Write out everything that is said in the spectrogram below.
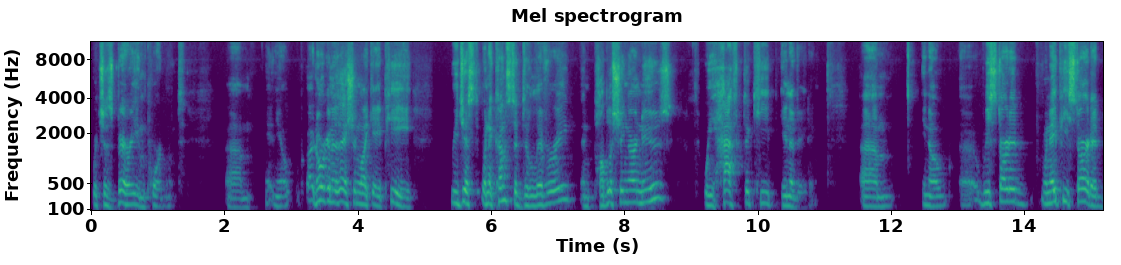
which is very important. Um, you know, an organization like AP, we just, when it comes to delivery and publishing our news, we have to keep innovating. Um, you know, uh, we started, when AP started,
